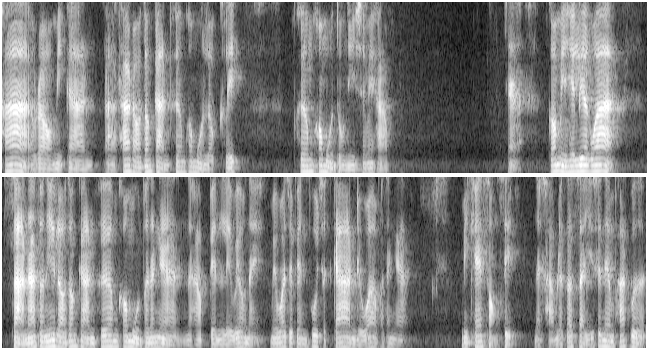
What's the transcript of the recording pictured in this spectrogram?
ถ้าเรามีการอ่าถ้าเราต้องการเพิ่มข้อมูลเราคลิก เพิ่มข้อมูลตรงนี้ใช่ไหมครับอะก็มีให้เลือกว่า สถานะตอนนี้เราต้องการเพิ่มข้อมูลพนักงานนะครับเป็นเลเวลไหน ไม่ว่าจะเป็นผู้จัดการหรือว่าพนักงาน มีแค่ 2 สิทธิ์นะครับ แล้วก็ใส่ username password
